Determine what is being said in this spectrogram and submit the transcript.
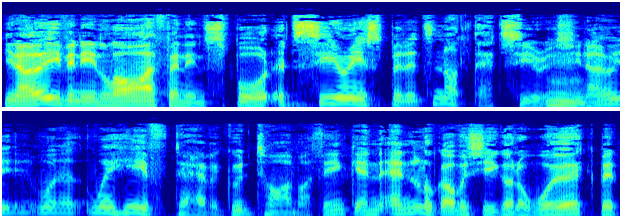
you know, even in life and in sport, it's serious, but it's not that serious. Hmm. You know, We're- we're here to have a good time, I think, and and look, obviously you got to work, but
